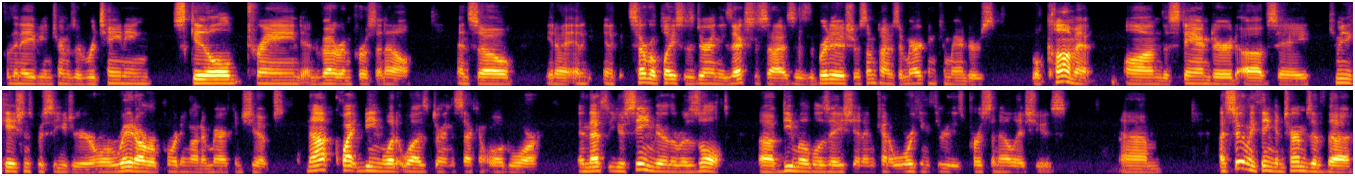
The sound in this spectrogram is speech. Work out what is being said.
for the Navy in terms of retaining skilled, trained, and veteran personnel. And so, you know, in, in, several places during these exercises, the British or sometimes American commanders will comment on the standard of, say, communications procedure or radar reporting on American ships, not quite being what it was during the Second World War and that's you're seeing there the result of demobilization and kind of working through these personnel issues. Um, I certainly think in terms of the,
